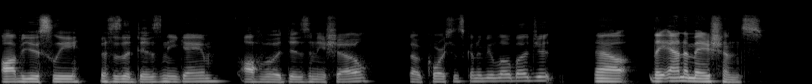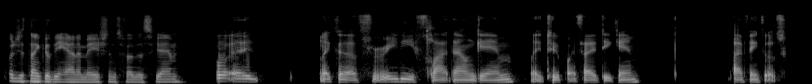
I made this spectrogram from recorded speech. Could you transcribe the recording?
Obviously, this is a Disney game off of a Disney show, so of course it's going to be low budget. Now, the animations. What'd you think of the animations for this game? Well, it, like a 3D flat down game, like 2.5D game. I think it was.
